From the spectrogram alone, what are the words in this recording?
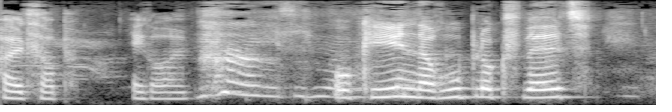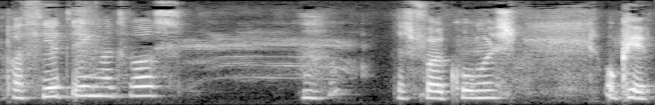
Hals hab. Egal. Okay, in der Roblox-Welt passiert irgendetwas. Das ist voll komisch. Okay.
